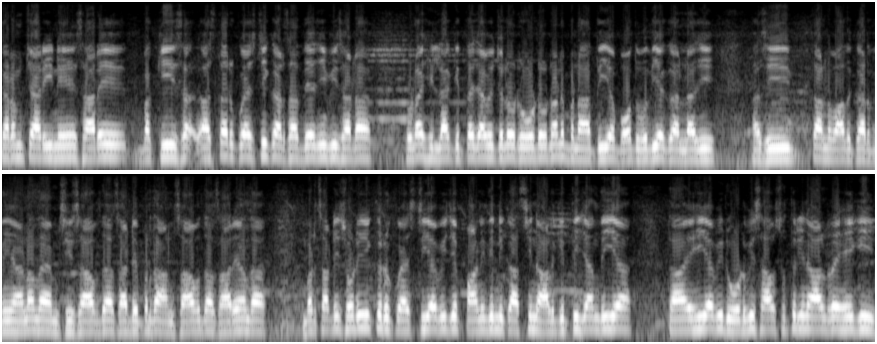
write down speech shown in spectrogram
ਕਰਮਚਾਰੀ ਨੇ ਸਾਰੇ ਬਾਕੀ ਅਸੀਂ ਤਾਂ ਰਿਕੁਐਸਟ ਹੀ ਕਰ ਸਕਦੇ ਆ ਜੀ ਵੀ ਸਾਡਾ ਥੋੜਾ ਹਿੱਲਾ ਕੀਤਾ ਜਾਵੇ। ਚਲੋ ਰੋਡ ਉਹਨਾਂ ਨੇ ਬਣਾਤੀ ਆ ਬਹੁਤ ਵਧੀਆ ਗੱਲ ਆ ਜੀ। ਅਸੀਂ ਧੰਨਵਾਦ ਕਰਦੇ ਆ ਉਹਨਾਂ ਦਾ ਐਮਸੀ ਸਾਹਿਬ ਦਾ ਸਾਡੇ ਪ੍ਰਧਾਨ ਸਾਹਿਬ ਦਾ ਸਾਰਿਆਂ ਦਾ। ਬਟ ਸਾਡੀ ਥੋੜੀ ਇੱਕ ਰਿਕੁਐਸਟ ਹੀ ਆ ਵੀ ਜੇ ਪਾਣੀ ਦੀ ਨਿਕਾਸੀ ਨਾਲ ਕੀਤੀ ਜਾਂਦੀ ਆ ਤਾਂ ਇਹੀ ਆ ਵੀ ਰੋਡ ਵੀ ਸਾਫ਼ ਸੁਥਰੀ ਨਾਲ ਰਹੇਗੀ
